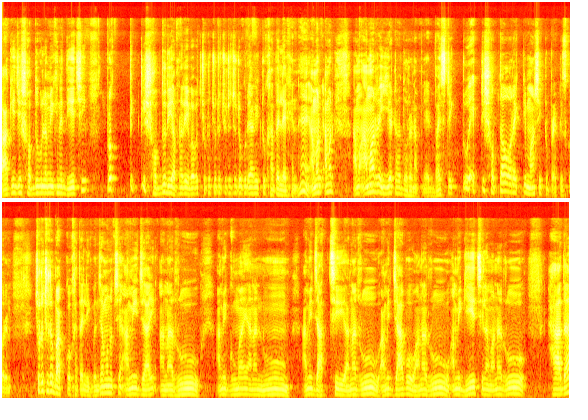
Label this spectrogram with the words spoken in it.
বাকি যে শব্দগুলো আমি এখানে দিয়েছি প্রত্যেকটি শব্দ দিয়ে আপনারা এভাবে ছোটো ছোটো ছোটো ছোটো করে আগে একটু খাতায় লেখেন হ্যাঁ? আমার আমার আমার ইয়েটা ধরেন আপনি অ্যাডভাইসটা একটু, একটি সপ্তাহ আর একটি মাস একটু প্র্যাকটিস করেন। ছোট ছোট বাক্য খাতায় লিখবেন, যেমন হচ্ছে, আমি যাই, আনা রু, আমি ঘুমাই, আনা নুম, আমি যাচ্ছি, আনা রু, আমি যাব, আনা রু, আমি গিয়েছিলাম, আনা রু, হাদা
